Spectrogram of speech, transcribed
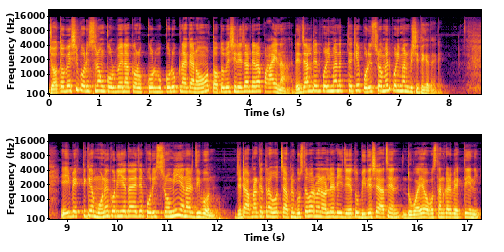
যত বেশি পরিশ্রম করবে না করুক- না কেন, তত বেশি রেজাল্ট এরা পায় না। রেজাল্টের পরিমাণের থেকে পরিশ্রমের পরিমাণ বেশি থেকে থাকে। এই ব্যক্তিকে মনে করিয়ে দেয় যে পরিশ্রমই এনার জীবন, যেটা আপনার ক্ষেত্রে হচ্ছে। আপনি বুঝতে পারবেন অলরেডি যেহেতু বিদেশে আছেন, দুবাইয়ে অবস্থানকারী ব্যক্তি ইনি,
